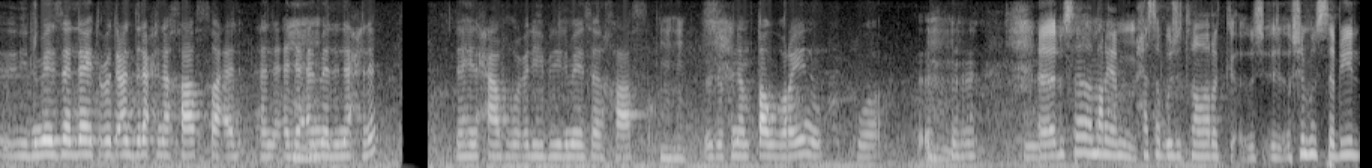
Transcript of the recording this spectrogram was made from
الميزة اللي تعود عندنا إحنا خاصة على, على عملنا إحنا. لا نحافظوا عليه بهذه الميزه الخاصة. لأنه إحنا مطورين و, و... آه، الأستاذة مريم حسب وجهة نظرك ش- شنو السبيل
